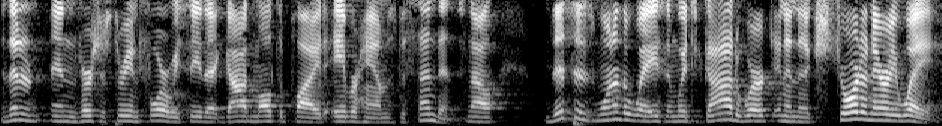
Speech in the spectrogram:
And then in verses 3 and 4, we see that God multiplied Abraham's descendants. Now, this is one of the ways in which God worked in an extraordinary way.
